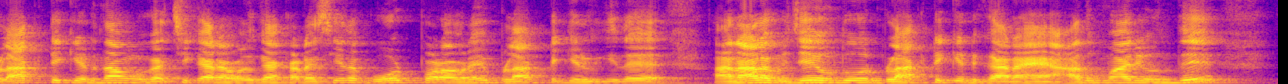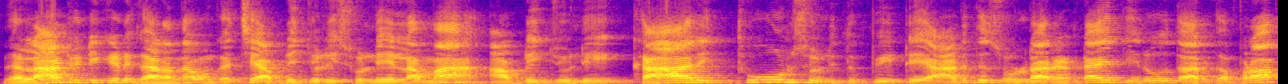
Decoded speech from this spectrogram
பிளாக் டிக்கெட் தான் உங்கள் கட்சிக்காரன் இருக்கா கடைசியில் கோட் போடவரே பிளாக் டிக்கெட் விற்கிது அதனால் விஜய் வந்து ஒரு பிளாக் டிக்கெட்டுக்காரன் அது மாதிரி வந்து இந்த லாட்ரி டிக்கெட்டுக்காரன் தான் உங்கள் கட்சி அப்படின்னு சொல்லி சொல்லிடலாமா? அப்படின்னு சொல்லி காரி தூன்னு சொல்லி துப்பிட்டு அடுத்து சொல்கிறார் ரெண்டாயிரத்தி இருபதாறுக்கு அப்புறம்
